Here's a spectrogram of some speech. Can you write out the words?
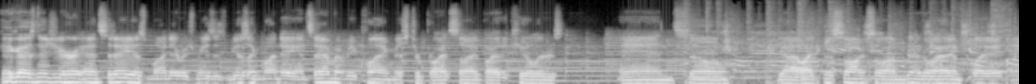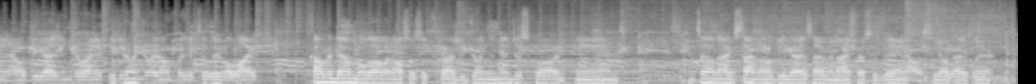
Hey guys, Ninja here, and today is Monday, which means it's Music Monday, and today I'm going to be playing Mr. Brightside by The Killers, and so, yeah, I like this song, so I'm going to go ahead and play it, and I hope you guys enjoy, and if you do enjoy, don't forget to leave a like, comment down below, and also subscribe to join the Ninja Squad, and until next time, I hope you guys have a nice rest of the day, and I will see y'all guys later.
